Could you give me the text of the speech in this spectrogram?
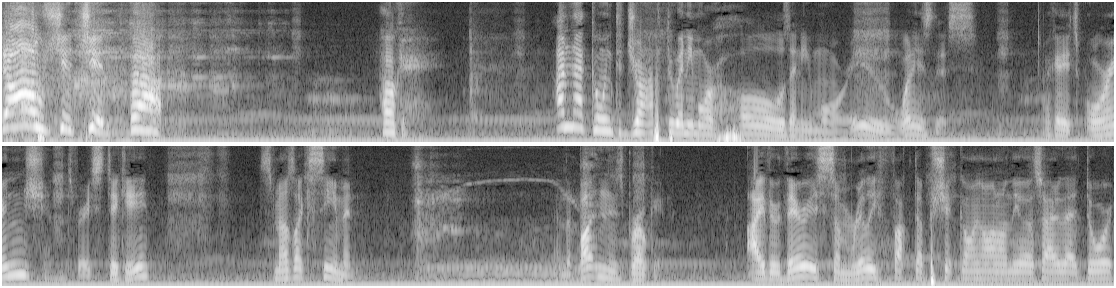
Oh shit, shit! Ah! Okay. I'm not going to drop through any more holes anymore. Ew, what is this? Okay, it's orange. It's very sticky. It smells like semen. And the button is broken. Either there is some really fucked up shit going on on the other side of that door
